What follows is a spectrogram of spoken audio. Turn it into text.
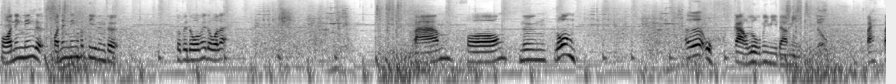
ขอนิ่งๆเถอะ ขอนิ่งๆสักทีหนึ่งเถอะ ตัวไปโดนไม่โดนละสามสองหนึ่งลง เอออุ๊เก้าลูกไม่มีดาเมจไปไป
